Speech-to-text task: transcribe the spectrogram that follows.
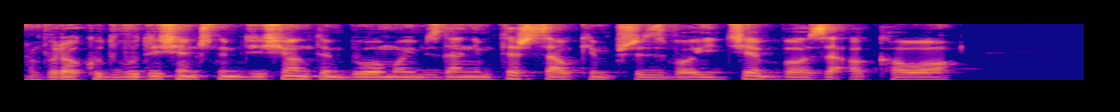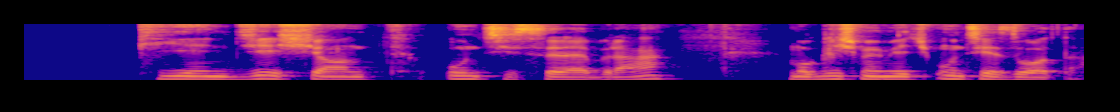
W roku 2010 było moim zdaniem też całkiem przyzwoicie, bo za około 50 uncji srebra mogliśmy mieć uncję złota.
